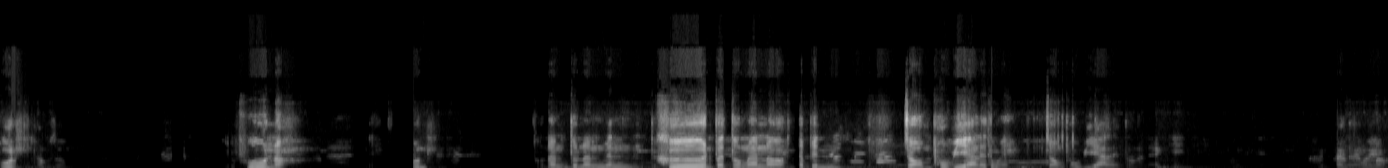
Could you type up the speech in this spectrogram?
พูดท่านผู้ชมพูดเนาะพูดตรงนั้นตรงนั้นมันขึ้นไปตรงนั้นเนาะจะเป็นจอมภูเวียอะไรตรงไหนจอมภูเวียอะไรตรงนั้นขึ้นไปตรงนั้นเนาะ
